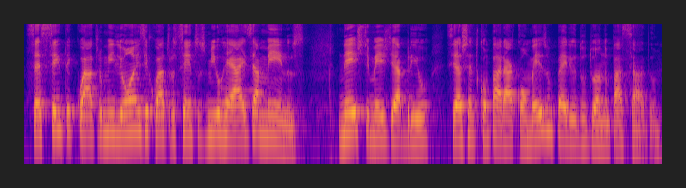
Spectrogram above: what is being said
64 milhões e 400 mil reais a menos neste mês de abril, se a gente comparar com o mesmo período do ano passado.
